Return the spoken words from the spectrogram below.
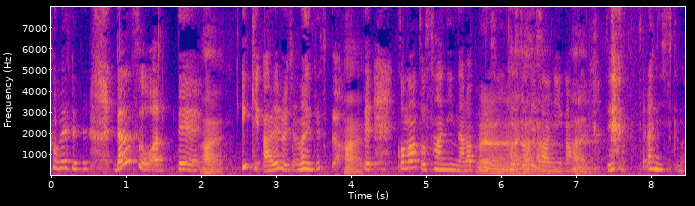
ごめんダンス終わって、はい。息荒れるじゃないですか、はい。でこの後3人並ぶんですよ、ええテスト生3人が、はい。で寺西君が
